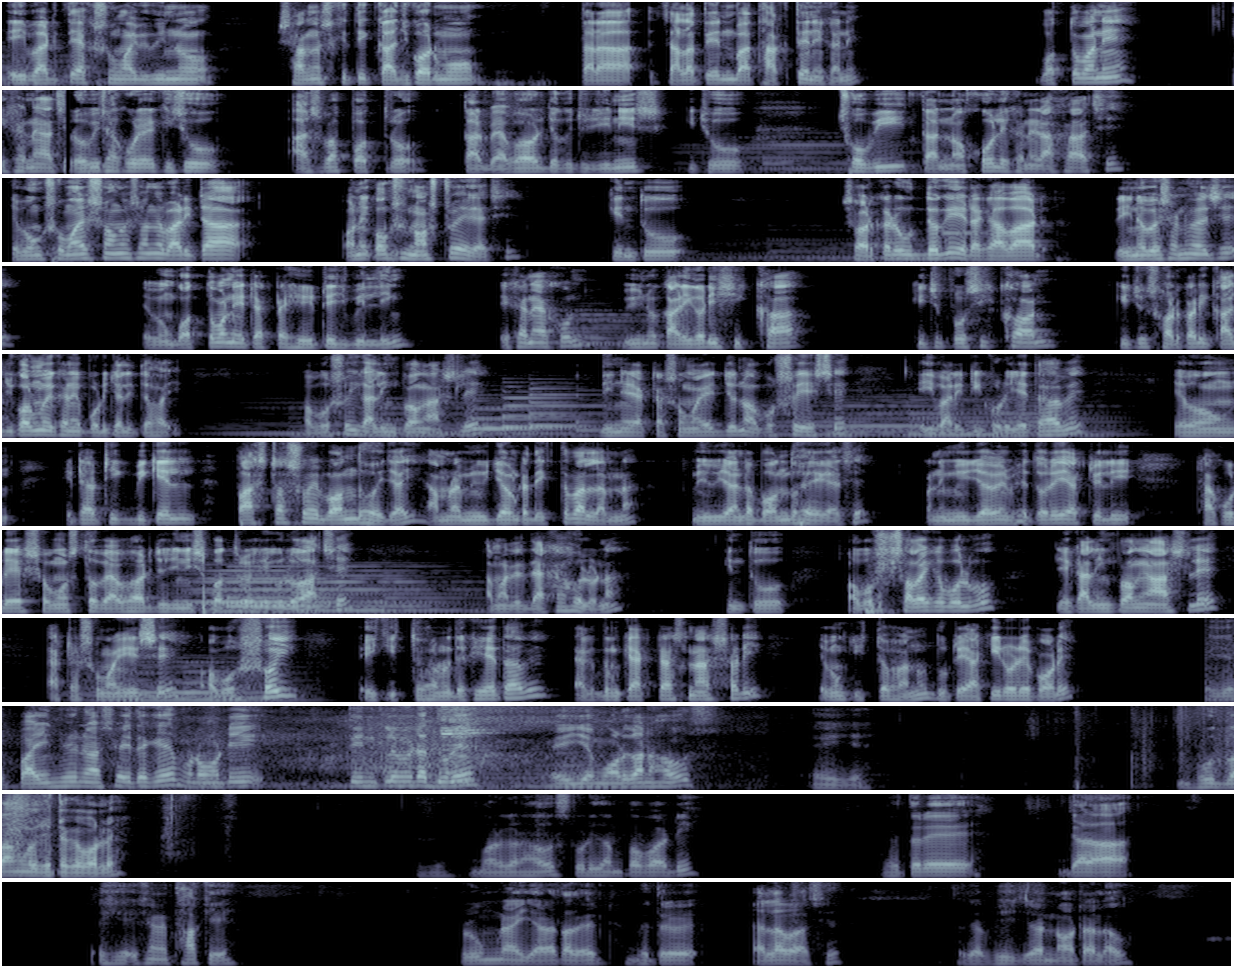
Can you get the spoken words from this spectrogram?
এই বাড়িতে এক সময় বিভিন্ন সাংস্কৃতিক কাজকর্ম তারা চালাতেন বা থাকতেন এখানে। বর্তমানে এখানে আছে রবি ঠাকুরের কিছু আসবাবপত্র তার ব্যবহার্য কিছু জিনিস, কিছু ছবি তার নকল এখানে রাখা আছে এবং সময়ের সঙ্গে সঙ্গে বাড়িটা অনেক অংশ নষ্ট হয়ে গেছে। কিন্তু সরকারের উদ্যোগে এটাকে আবার রিনোভেশন হয়েছে এবং বর্তমানে এটা একটা হেরিটেজ বিল্ডিং এখানে এখন বিভিন্ন কারিগরি শিক্ষা, কিছু প্রশিক্ষণ, কিছু সরকারি কাজকর্ম এখানে পরিচালিত হয়। অবশ্যই কালিম্পং আসলে দিনের একটা সময়ের জন্য অবশ্যই এসে এই বাড়িটি ঘুরে যেতে হবে এবং এটা ঠিক বিকেল পাঁচটার সময় বন্ধ হয়ে যায়। আমরা মিউজিয়ামটা দেখতে পারলাম না। মিউজিয়ামটা বন্ধ হয়ে গেছে। মানে মিউজিয়ামের ভেতরেই অ্যাকচুয়ালি ঠাকুরের সমস্ত ব্যবহার্য জিনিসপত্র যেগুলো আছে, আমাদের দেখা হলো না। কিন্তু অবশ্যই সবাইকে বলব যে কালিম্পংয়ে আসলে একটা সময় এসে অবশ্যই এই চিত্তভানু দেখে যেতে হবে। একদম ক্যাকটাস নার্সারি এবং চিত্তভানু দুটো একই রোডে পড়ে। এই যে পাইন ভিউ নার্সারি থেকে মোটামুটি তিন কিলোমিটার দূরে এই যে মর্গান হাউস এই যে ভূত বাংলো যেটাকে বলে। Morgan House tourism property. ভেতরে যারা এখে- এখানে থাকে, রুম নাই, যারা তাদের ভেতরে অ্যালাউ আছে। যা visitor not allow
